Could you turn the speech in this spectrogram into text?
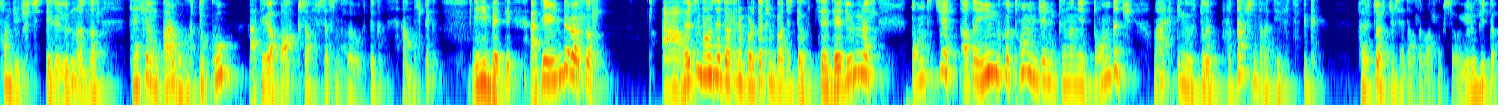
Том жүжигчтэйгээ ер нь бол цалин баг өгдөггүй А тэгээ бокс офисоос нь хувь өгдөг, амлдаг. Ийм байдаг. А тэгээ энэ дээр бол а 205 сая долларын production budgetтэй бүтсэн. Тэгээд ер нь бол дундж одоо иймэрхүү том хэмжээний киноны дундаж маркетинг өртөгөд продакшнтойгоо зэрэгцдэг 200 орчим сая доллар болно гэсэн үг. Ерөнхийдөө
